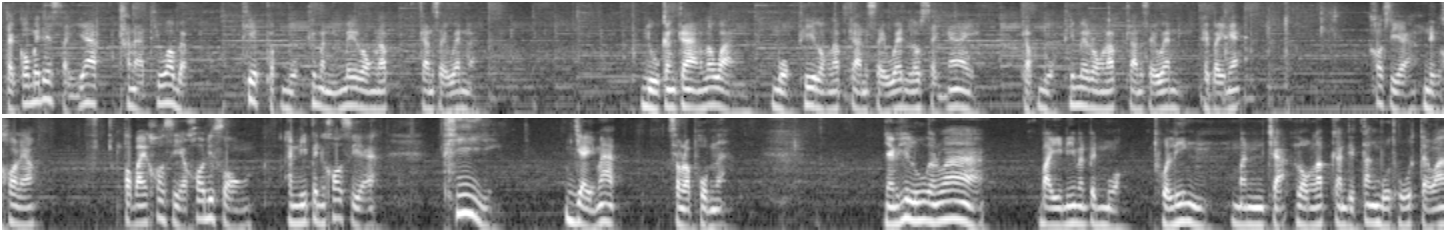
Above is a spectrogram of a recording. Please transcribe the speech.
แต่ก็ไม่ได้ใส่ยากขนาดที่ว่าแบบเทียบกับหมวกที่มันไม่รองรับการใส่แว่นนะอยู่กลางๆ ระหว่างหมวกที่รองรับการใส่แว่นแล้วใส่ง่าย กับหมวกที่ไม่รองรับการใส่แว่นไอใบเนี้ยข้อเสียหนึ่งข้อแล้ว ต่อไปข้อเสียข้อที่สองอันนี้เป็นข้อเสียที่ใหญ่มากสำหรับผมนะ อย่างที่รู้กันว่าใบนี้มันเป็นหมวกทัวริงมันจะรองรับการติดตั้งบลูทูธแต่ว่า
